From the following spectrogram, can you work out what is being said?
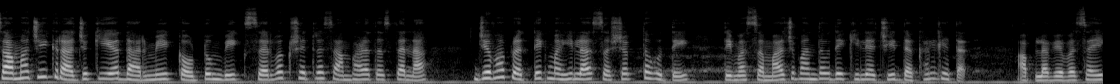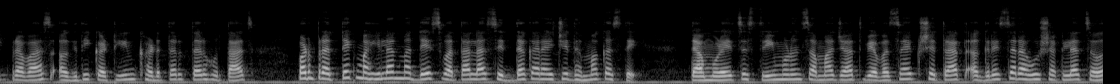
सामाजिक राजकीय धार्मिक कौटुंबिक सर्व क्षेत्र सांभाळत असताना जेव्हा प्रत्येक महिला सशक्त होते तेव्हा समाज बांधव देखील याची दखल घेतात. आपला व्यावसायिक प्रवास अगदी कठीण खडतर तर होताच पण प्रत्येक महिलांमध्ये स्वतःला सिद्ध करायची धमक असते. त्यामुळेच स्त्री म्हणून समाजात व्यवसाय क्षेत्रात अग्रेसर राहू शकल्याचं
